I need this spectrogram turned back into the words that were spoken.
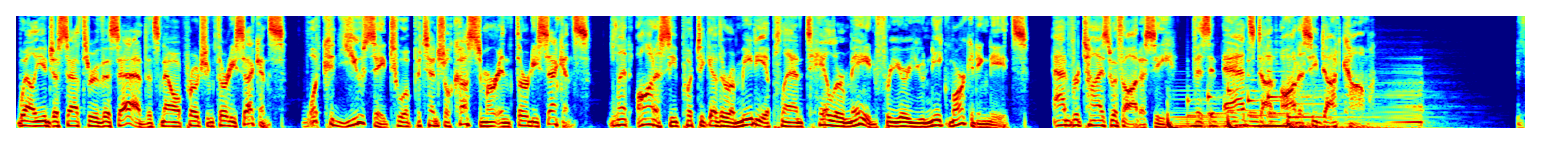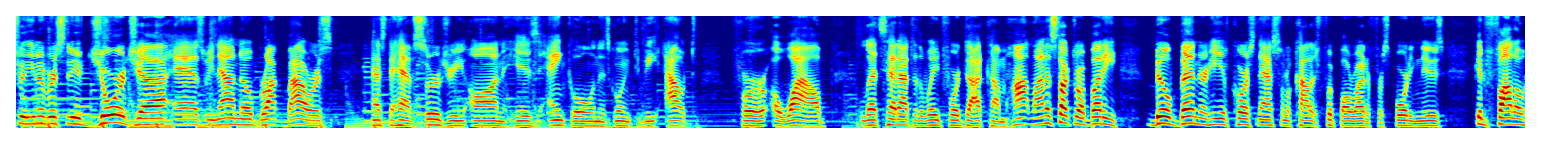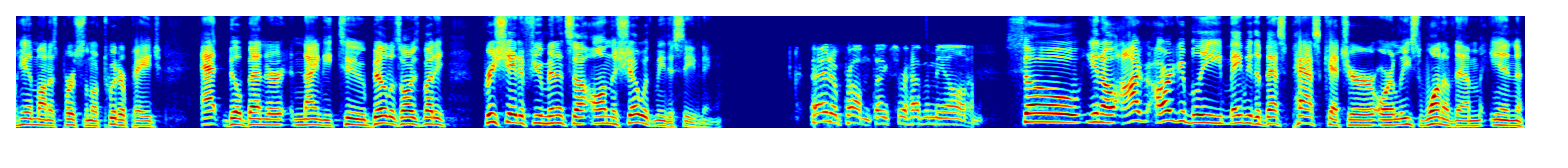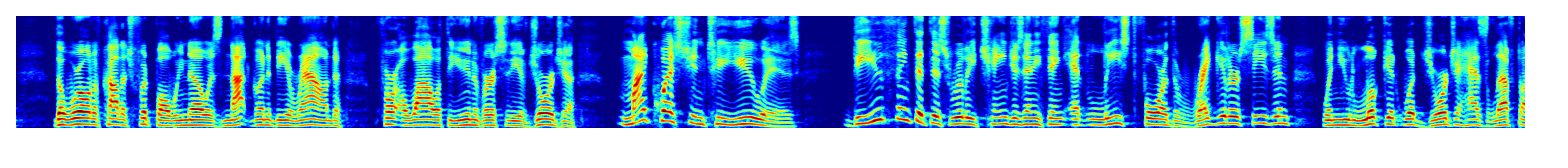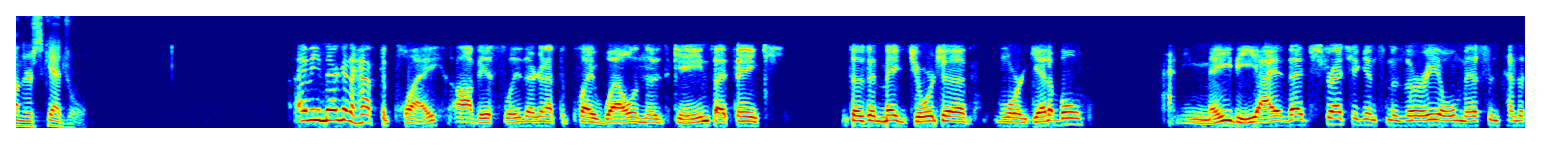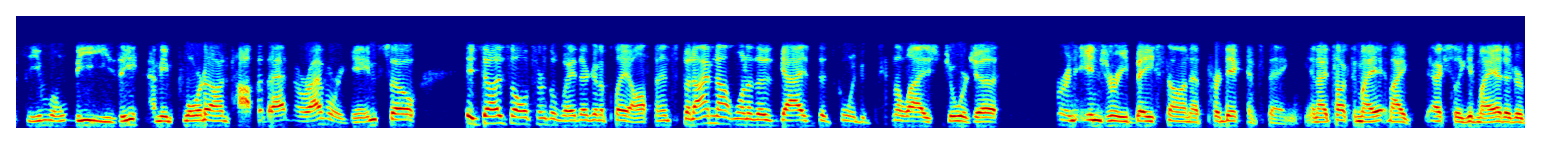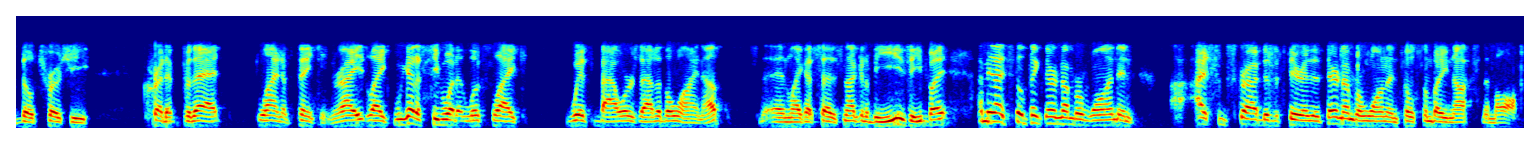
Well, you just sat through this ad that's now approaching 30 seconds. What could you say to a potential customer in 30 seconds? Let Audacy put together a media plan tailor made for your unique marketing needs. Advertise with Audacy. Visit ads.audacy.com. For the University of Georgia, as we now know, Brock Bowers has to have surgery on his ankle and is going to be out for a while. Let's head out to the waitfor.com hotline. Let's talk to our buddy Bill Bender. He, of course, national college football writer for Sporting News. You can follow him on his personal Twitter page at Bill Bender92. Bill, as always, buddy, appreciate a few minutes uh, on the show with me this evening. Hey, no problem. Thanks for having me on. So, you know, arguably maybe the best pass catcher, or at least one of them in the world of college football, we know is not going to be around for a while at the University of Georgia. My question to you is do you think that this really changes anything, at least for the regular season, when you look at what Georgia has left on their schedule? I mean, they're going to have to play. Obviously, they're going to have to play well in those games. I think. Does it make Georgia more gettable? I mean, maybe. I that stretch against Missouri, Ole Miss, and Tennessee won't be easy. I mean, Florida on top of that in a rivalry game. So it does alter the way they're going to play offense, but I'm not one of those guys that's going to penalize Georgia for an injury based on a predictive thing. And I talked to my my actually give my editor Bill Trocchi credit for that line of thinking, right? Like we got to see what it looks like with Bowers out of the lineup. And like I said, it's not going to be easy, but I mean, I still think they're number one, and I subscribe to the theory that they're number one until somebody knocks them off.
